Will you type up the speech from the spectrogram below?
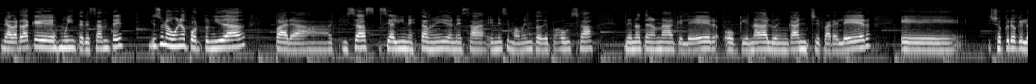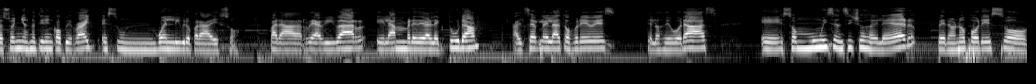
la verdad que es muy interesante y es una buena oportunidad para quizás si alguien está medio en esa en ese momento de pausa de no tener nada que leer o que nada lo enganche para leer eh, yo creo que los sueños no tienen copyright es un buen libro para eso para reavivar el hambre de la lectura. Al ser relatos breves te los devorás eh, son muy sencillos de leer, pero no por eso,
